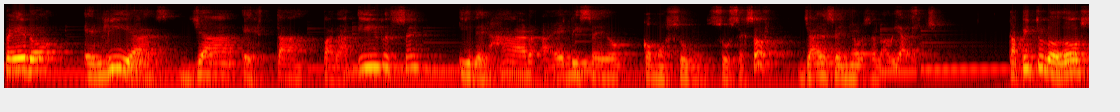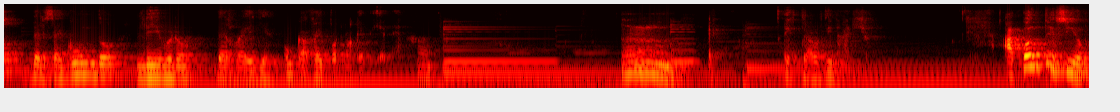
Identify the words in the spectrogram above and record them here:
pero Elías ya está para irse y dejar a Eliseo como su sucesor. Ya el Señor se lo había dicho. Capítulo 2 del segundo libro de Reyes. Un café por lo que viene. Mm, extraordinario. Aconteció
